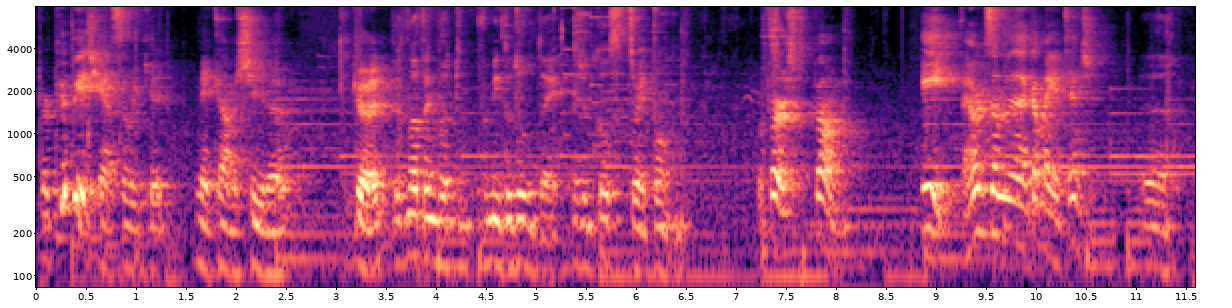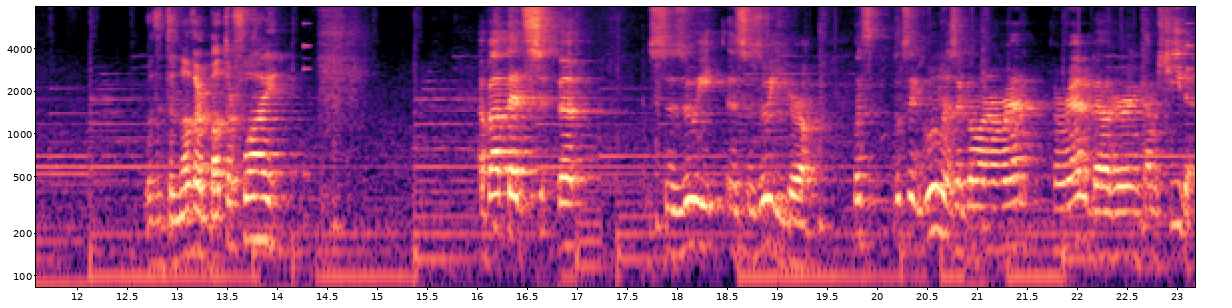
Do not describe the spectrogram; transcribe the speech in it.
there could be a chance that we could make Kamashita good. There's nothing but for me to do today. I should go straight home. But first, phone. Hey, I heard something that got my attention. Uh, was it another butterfly? about that uh, Suzuki uh, Suzuki girl. Looks looks like rumors are going around around about her in Kamoshida.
